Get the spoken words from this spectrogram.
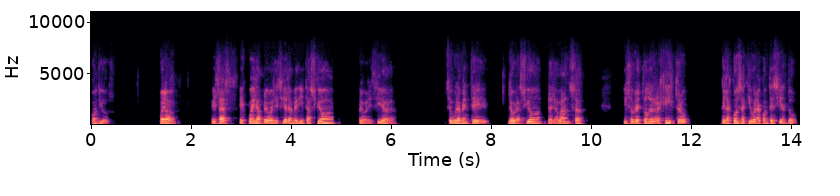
con Dios. Bueno, esas escuelas prevalecía la meditación, prevalecía seguramente la oración, la alabanza y sobre todo el registro de las cosas que iban aconteciendo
